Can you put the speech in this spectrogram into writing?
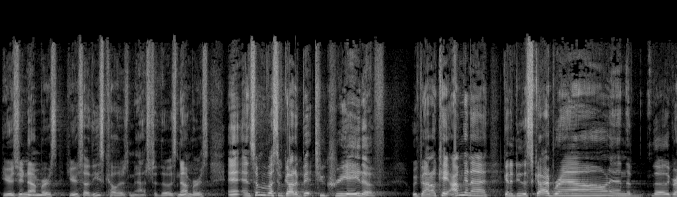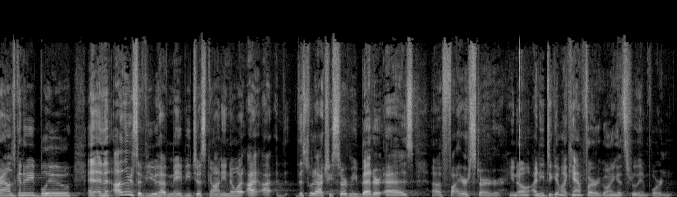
here's your numbers, here's how these colors match to those numbers. And, and some of us have got a bit too creative We've gone, okay, I'm gonna, gonna do the sky brown and the, the, the ground's gonna be blue. And, and, then others of you have maybe just gone, you know what, I, I, this would actually serve me better as a fire starter. You know, I need to get my campfire going, it's really important.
